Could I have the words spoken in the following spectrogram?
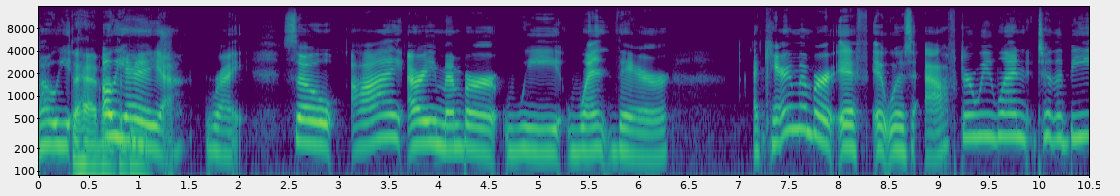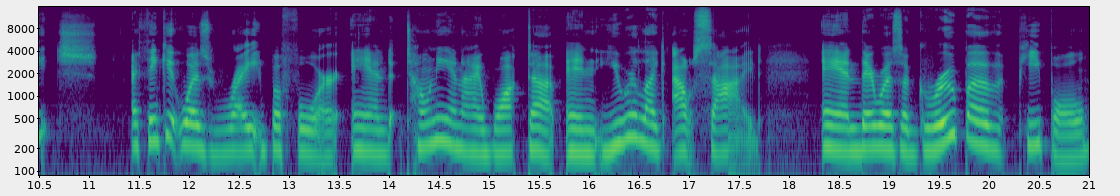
Oh yeah. to have oh yeah, yeah, yeah. Right. So I I remember we went there. I can't remember if it was after we went to the beach. I think it was right before and Tony and I walked up and you were like outside and there was a group of people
